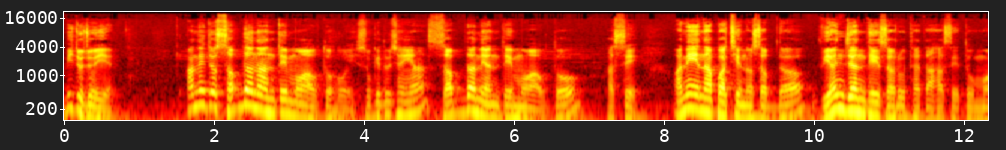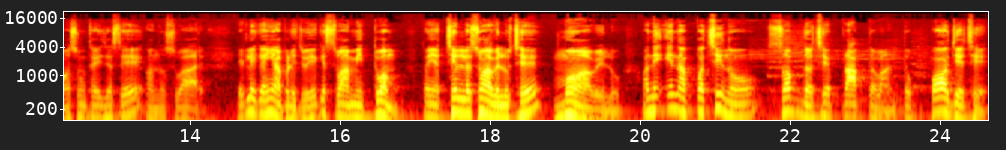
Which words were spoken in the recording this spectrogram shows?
બીજું જોઈએ. અને જો શબ્દના અંતે મો આવતો હોય, શું કીધું છે અહીંયા? શબ્દને અંતે મો આવતો હશે. અને એના પછીનો શબ્દ વ્યંજનથી શરૂ થતા હશે તો મ શું થઈ જશે? અનુસ્વાર. એટલે કે અહીંયા આપણે જોઈએ કે સ્વામિત્વમ. તો અહીંયા છેલ્લે શું આવેલું છે? મ આવેલું. અને એના પછીનો શબ્દ છે પ્રાપ્તવાન. તો પ જે છે,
